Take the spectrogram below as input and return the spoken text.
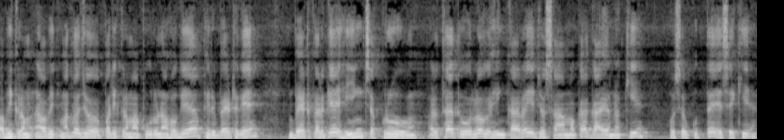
अभिक्रम अभि मतलब जो परिक्रमा पूर्ण हो गया, फिर बैठ गए। बैठ करके हिंग चक्रु, अर्थात वो लोग हिंकार, ये जो शाम का गायन किए, वो सब कुत्ते ऐसे किए।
